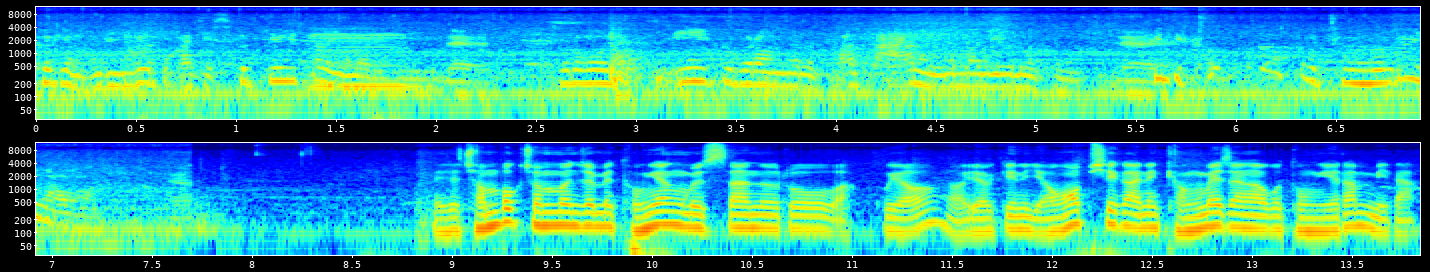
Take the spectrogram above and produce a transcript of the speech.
그게 물이 이것도 같이 섞여 있다 이 말이지. 네. 그러고 A급을 한 거는 다 따는 것만 이어놓고. 네. 근데 그또 증물이 나와. 네, 이제 전복 전문점의 동양물산으로 왔고요. 어, 여기는 영업시간이 경매장하고 동일합니다.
